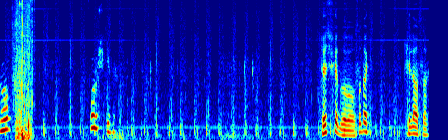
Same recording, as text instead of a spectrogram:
Drop. Boş gibi. Keşke dolu olsa da kill alsak.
